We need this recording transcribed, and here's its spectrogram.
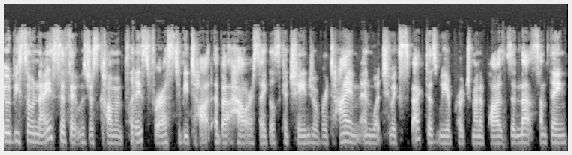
it would be so nice if it was just commonplace for us to be taught about how our cycles could change over time and what to expect as we approach menopause. And that's something,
